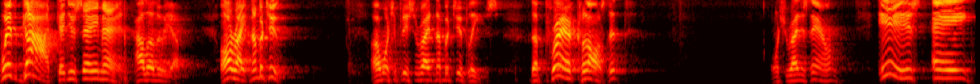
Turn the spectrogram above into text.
with God. Can you say amen? Hallelujah. All right. Number two. I want you please to write number two, please. The prayer closet. I want you to write this down is a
